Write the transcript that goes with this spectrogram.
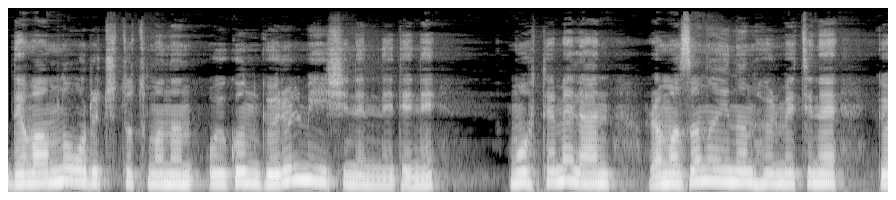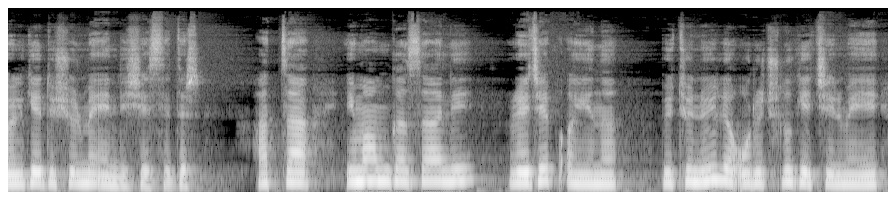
devamlı oruç tutmanın uygun görülmeyişinin nedeni, muhtemelen Ramazan ayının hürmetine gölge düşürme endişesidir. Hatta İmam Gazali, Recep ayını bütünüyle oruçlu geçirmeyi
